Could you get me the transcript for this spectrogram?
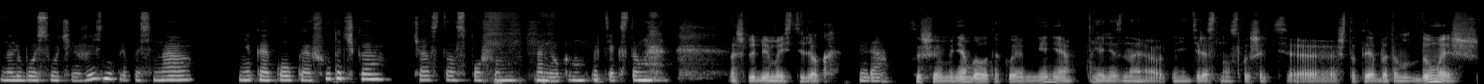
на любой случай жизни припасена некая колкая шуточка, часто с пошлым намеком, подтекстом. Наш любимый стилек. Да. Слушай, у меня было такое мнение, я не знаю, вот мне интересно услышать, э, что ты об этом думаешь.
